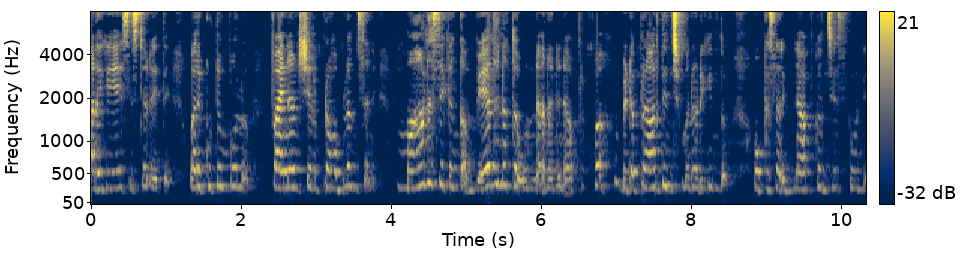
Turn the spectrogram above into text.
అలాగే ఏ సిస్టర్ అయితే వారి కుటుంబంలో ఫైనాన్షియల్ ప్రాబ్లమ్స్ అని మానసికంగా వేదనతో ఉన్నానని నా ప్రభ బిడ్డ ప్రార్థించమని అడిగిందో ఒక్కసారి జ్ఞాపకం చేసుకోండి.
